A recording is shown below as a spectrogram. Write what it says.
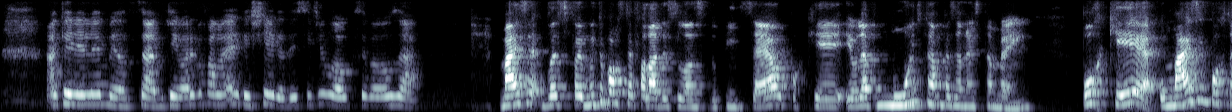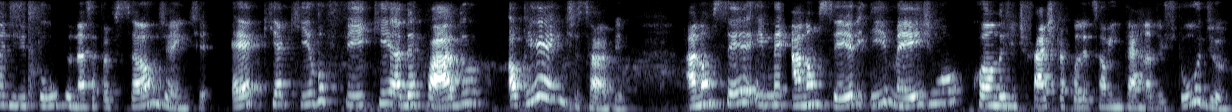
aquele elemento, sabe? Tem hora que eu falo, Érica, chega, decide logo o que você vai usar. Mas você, foi muito bom você ter falado desse lance do pincel, porque eu levo muito tempo fazendo isso também. Porque o mais importante de tudo nessa profissão, gente, é que aquilo fique adequado ao cliente, sabe? A não ser, a não ser e mesmo quando a gente faz para a coleção interna do estúdio,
